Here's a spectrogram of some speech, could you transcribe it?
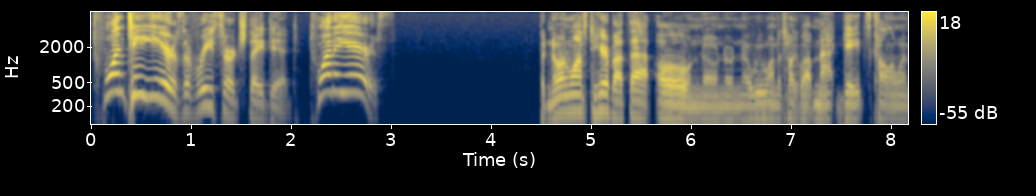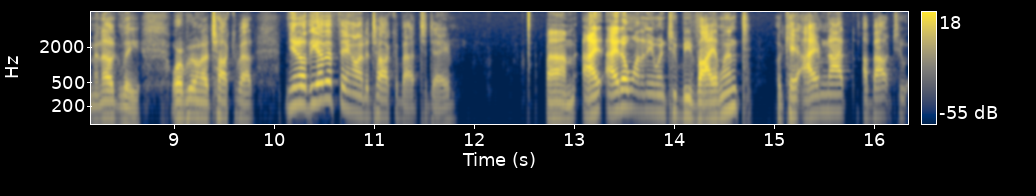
20 years of research they did. 20 years. But no one wants to hear about that. Oh, no, no, no. We want to talk about Matt Gaetz calling women ugly. Or we want to talk about, you know, the other thing I want to talk about today. Um, I, I don't want anyone to be violent. Okay. I am not about to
